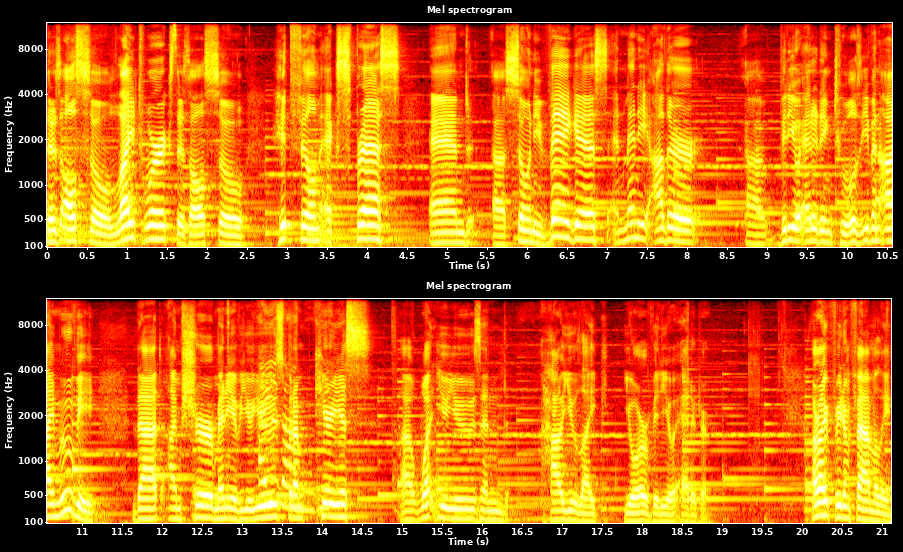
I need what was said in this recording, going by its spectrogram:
There's also Lightworks, there's also HitFilm Express, and uh, Sony Vegas, and many other uh, video editing tools, even iMovie, that I'm sure many of you use, use but I'm curious uh, what you use and how you like your video editor. All right, Freedom Family,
